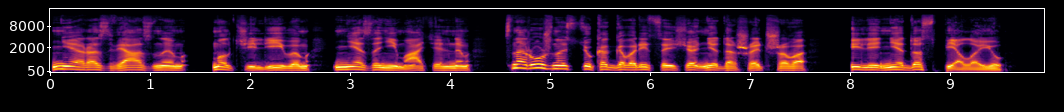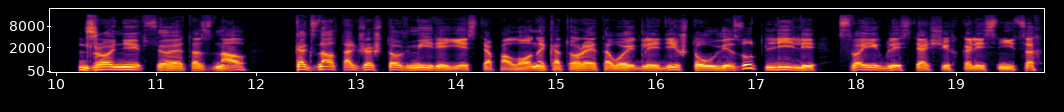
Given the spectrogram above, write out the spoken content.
неразвязным, молчаливым, незанимательным, с наружностью, как говорится, еще не дошедшего или недоспелою. Джонни все это знал, как знал также, что в мире есть Аполлоны, которые того и гляди, что увезут Лили в своих блестящих колесницах.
